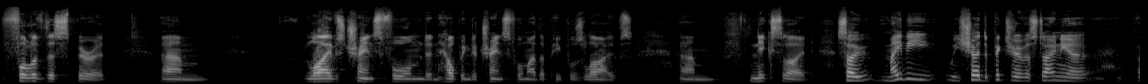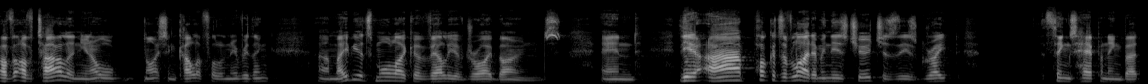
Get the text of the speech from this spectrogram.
full of the Spirit, um, lives transformed and helping to transform other people's lives. Um, next slide. So maybe we showed the picture of Estonia, of of Tallinn, you know, all nice and colourful and everything. Uh, maybe it's more like a valley of dry bones and there are pockets of light. I mean, there's churches, there's great things happening, but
